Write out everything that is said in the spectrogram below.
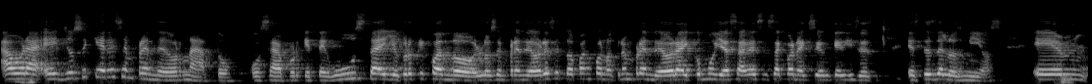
Ahora, eh, yo sé que eres emprendedor nato, o sea, porque te gusta y yo creo que cuando los emprendedores se topan con otro emprendedor, hay como ya sabes esa conexión que dices, este es de los míos. Em,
